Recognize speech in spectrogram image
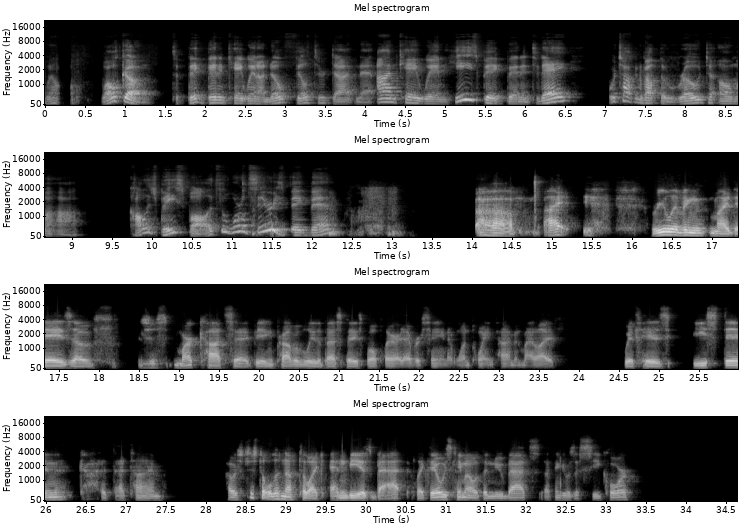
Well, welcome to Big Ben and K Win on nofilter.net. I'm K Win, he's Big Ben, and today we're talking about the road to Omaha. College baseball. It's the World Series, Big Ben. Um, I reliving my days of just Mark Kotsay being probably the best baseball player I'd ever seen at one point in time in my life with his Easton. God, at that time, I was just old enough to like envy his bat. Like they always came out with the new bats. I think it was a Secor,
